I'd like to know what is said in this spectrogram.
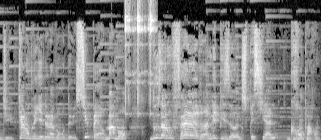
du calendrier de l'Avent de Super Maman, nous allons faire un épisode spécial grands-parents.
